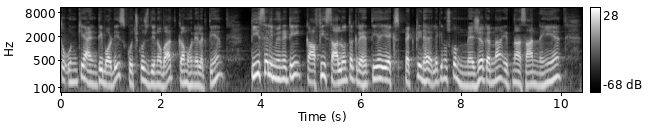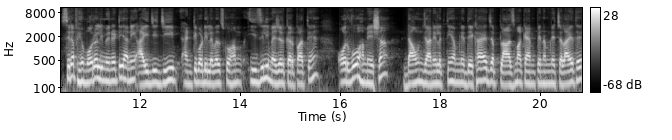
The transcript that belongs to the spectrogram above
तो उनके एंटीबॉडीज़ कुछ कुछ दिनों बाद कम होने लगती हैं। टी सेल इम्यूनिटी काफ़ी सालों तक रहती है, ये एक्सपेक्टेड है, लेकिन उसको मेजर करना इतना आसान नहीं है। सिर्फ़ ह्यूमोरल इम्यूनिटी यानी आईजीजी एंटीबॉडी लेवल्स को हम इजीली मेजर कर पाते हैं, और वो हमेशा डाउन जाने लगती हैं। हमने देखा है जब प्लाज्मा कैंपेन हमने चलाए थे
